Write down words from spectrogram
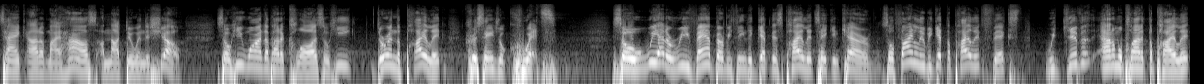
tank out of my house, I'm not doing the show. So he wound up had a clause. So he, during the pilot, Criss Angel quits. So we had to revamp everything to get this pilot taken care of. So finally, we get the pilot fixed we give Animal Planet the pilot,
